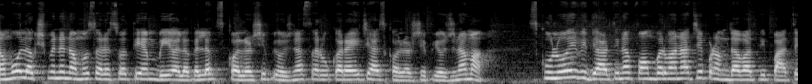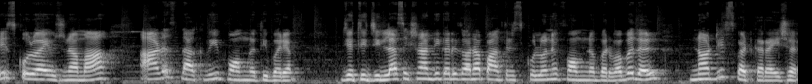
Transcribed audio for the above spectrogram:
નમો લક્ષ્મી અને નમો સરસ્વતી એમ બે અલગ અલગ સ્કોલરશિપ યોજના શરૂ કરાઈ છે. આ સ્કોલરશિપ યોજનામાં સ્કૂલોએ વિદ્યાર્થીના ફોર્મ ભરવાના છે, પણ અમદાવાદની પાંત્રીસ સ્કૂલો આ યોજનામાં આળસ દાખવી ફોર્મ નથી ભર્યા. જેથી જિલ્લા શિક્ષણાધિકારી દ્વારા પાંત્રીસ સ્કૂલોને ફોર્મ ન ભરવા બદલ નોટિસ ફટકારાઈ છે.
